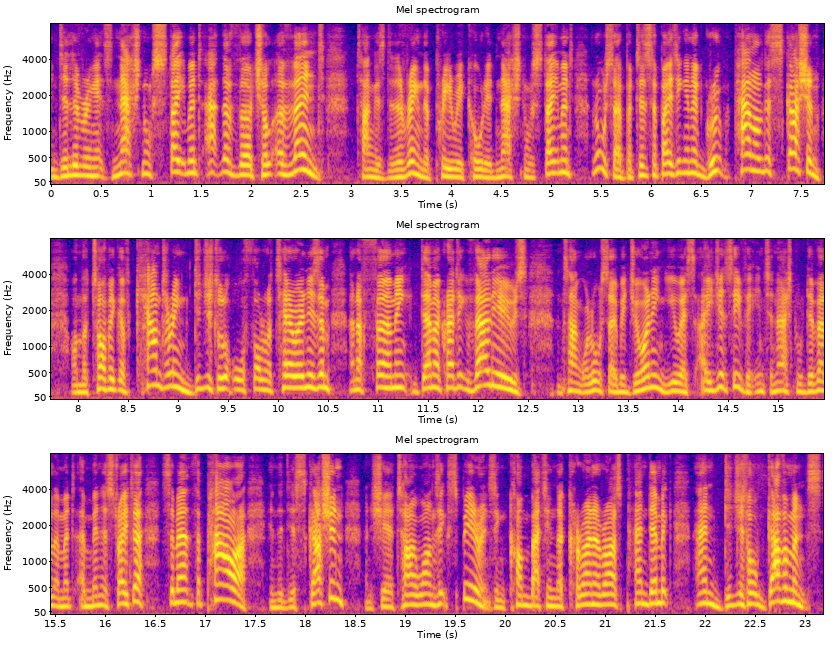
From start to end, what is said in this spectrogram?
in delivering its national statement at the virtual event. Tang is delivering the pre recorded national statement and also participating in a group panel discussion on the topic of countering digital authoritarianism and affirming democratic values. And Tang will also be joining US Agency for International Development Administrator Samantha Power in the discussion and share Taiwan's experience in combating the coronavirus pandemic and digital governments.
